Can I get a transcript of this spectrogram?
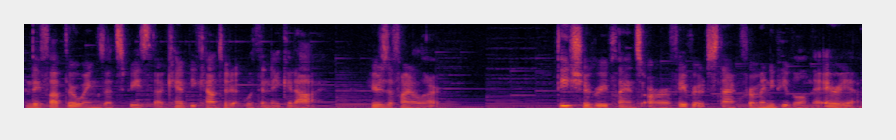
and they flap their wings at speeds that can't be counted with the naked eye. Here's the final art. These sugary plants are a favorite snack for many people in the area.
